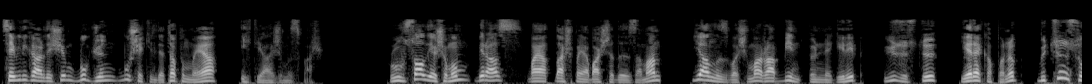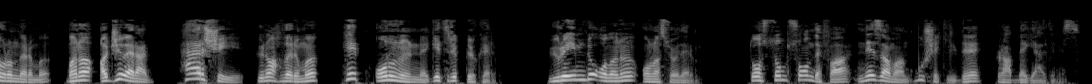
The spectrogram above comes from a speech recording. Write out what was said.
Sevgili kardeşim bugün bu şekilde tapınmaya ihtiyacımız var. Ruhsal yaşamım biraz bayatlaşmaya başladığı zaman yalnız başıma Rabbin önüne gelip yüzüstü yere kapanıp bütün sorunlarımı, bana acı veren her şeyi, günahlarımı hep onun önüne getirip dökerim. Yüreğimde olanı ona söylerim. Dostum son defa ne zaman bu şekilde Rabbe geldiniz?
